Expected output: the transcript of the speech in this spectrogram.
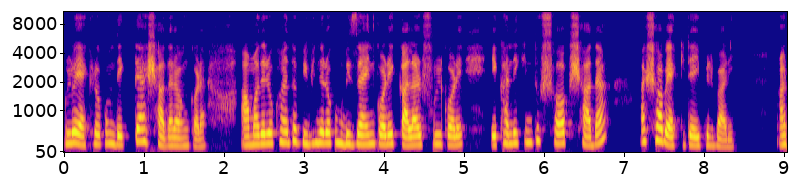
গুলো একরকম দেখতে আর সাদা রং করা। আমাদের ওখানে তো বিভিন্ন রকম ডিজাইন করে, কালারফুল করে। এখানে কিন্তু সব সাদা আর সব একই টাইপের বাড়ি। আর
